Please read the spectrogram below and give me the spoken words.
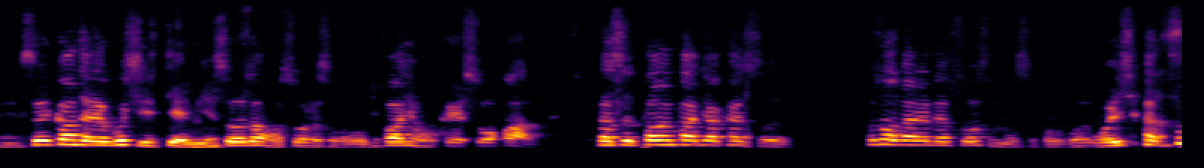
嗯，所以刚才吴起点名说让我说的时候，我就发现我可以说话了。但是当大家开始不知道大家在说什么的时候，我我一下子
